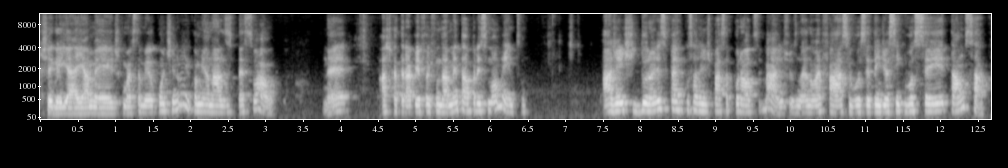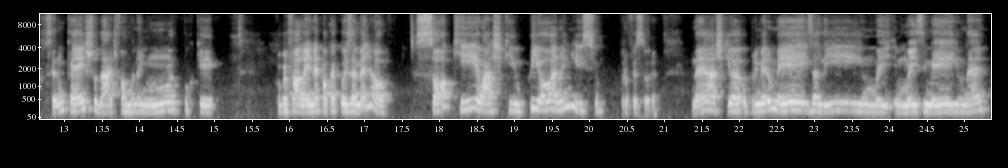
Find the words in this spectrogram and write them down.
Cheguei aí a médico, mas também eu continuei com a minha análise pessoal, né? Acho que a terapia foi fundamental para esse momento. A gente, durante esse percurso, a gente passa por altos e baixos, né? Não é fácil. Você tem dia assim que você tá um saco. Você não quer estudar de forma nenhuma, porque, como eu falei, né? Qualquer coisa é melhor. Só que eu acho que o pior é no início, professora. Né? Acho que o primeiro mês ali, um mês, um mês e meio, né?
